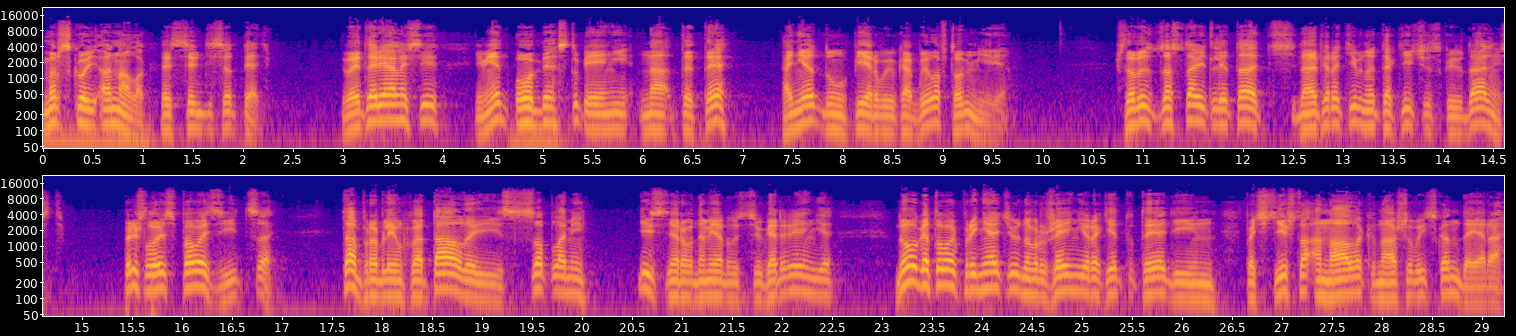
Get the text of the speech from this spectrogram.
морской аналог С-75. В этой реальности имеет обе ступени на ТТ, а не одну первую, как было в том мире. Чтобы заставить летать на оперативную тактическую дальность, пришлось повозиться. Там проблем хватало и с соплами, и с неравномерностью горения, но готова к принятию на вооружение ракету Т-1, почти что аналог нашего «Искандера».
